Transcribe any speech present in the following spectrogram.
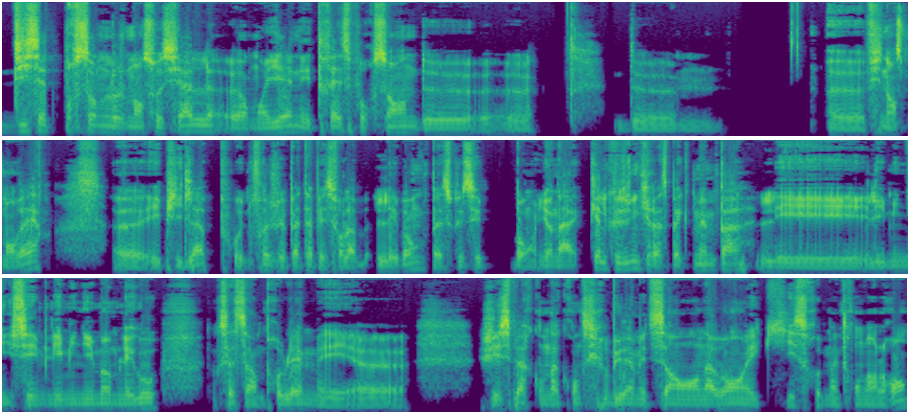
17% de logement social euh, en moyenne et 13% de, euh, euh, financement vert. et puis là, pour une fois, je vais pas taper sur les banques parce que c'est bon. Il y en a quelques-unes qui respectent même pas les les, mini, les minimums légaux. Donc ça, c'est un problème. Et j'espère qu'on a contribué à mettre ça en avant et qu'ils se remettront dans le rang.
